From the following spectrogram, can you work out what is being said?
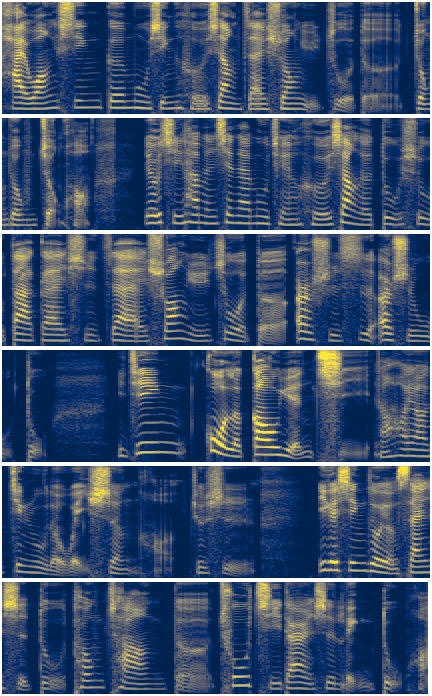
海王星跟木星合相在双鱼座的种种种哈，尤其他们现在目前合相的度数大概是在双鱼座的二十四、二十五度，已经过了高原期，然后要进入了尾声哈。就是一个星座有三十度，通常的初期当然是零度哈，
